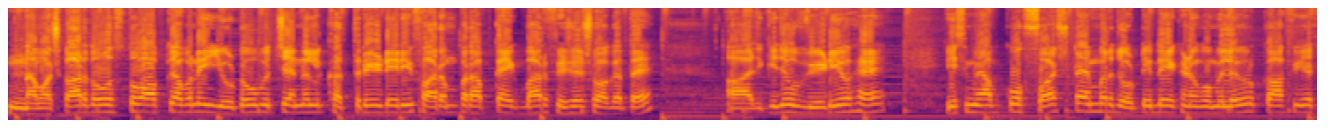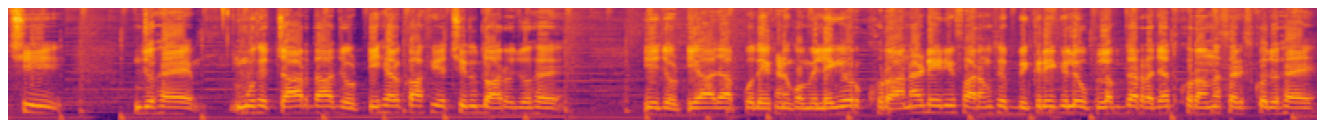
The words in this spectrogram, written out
नमस्कार दोस्तों, आपके अपने YouTube channel Khatri dairy farm पर आपका एक बार फिर से स्वागत है। आज की जो वीडियो है, इसमें आपको फ़र्स्ट टाइमर जोटी देखने को मिलेगी और काफ़ी अच्छी जो है मुँह से चार दांत जोटी है और काफ़ी अच्छी दुधारू जो है, ये जोटी आज आपको देखने को मिलेगी। और खुराना डेयरी फार्म से बिक्री के लिए उपलब्ध, रजत खुराना सर इसको जो है,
